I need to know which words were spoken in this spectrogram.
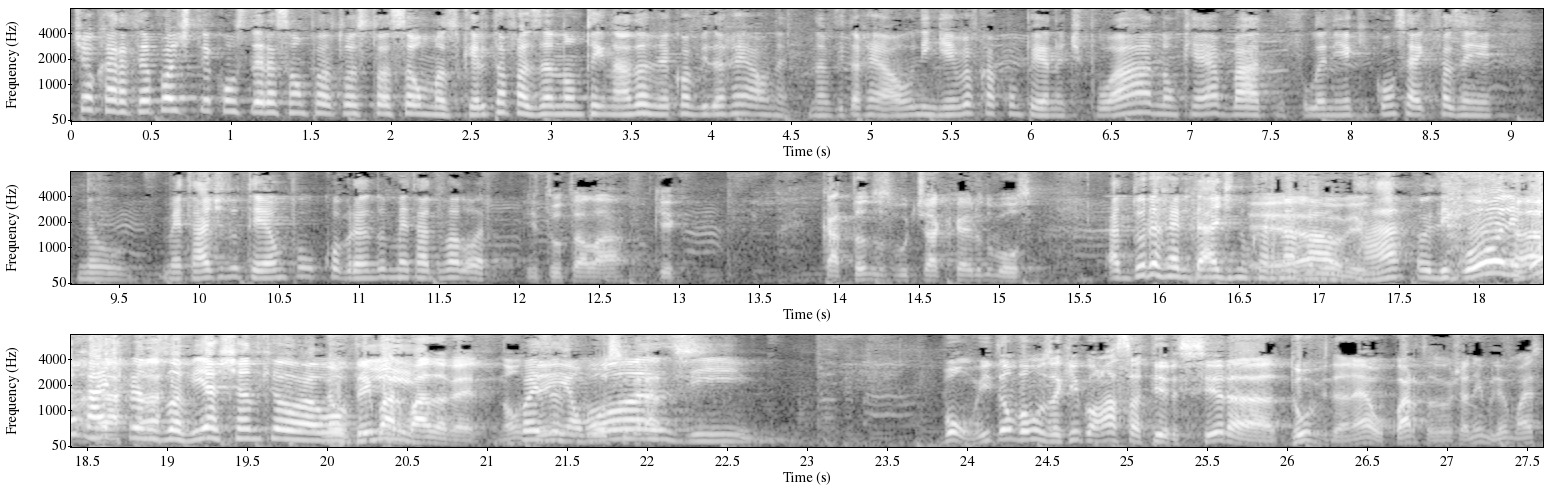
Tio, o cara até pode ter consideração pela tua situação, mas o que ele está fazendo não tem nada a ver com a vida real, né? Na vida real, ninguém vai ficar com pena. Tipo, ah, não quer, bate, fulaninha que consegue fazer no metade do tempo, cobrando metade do valor. E tu tá lá, porque catando os butiá que caíram do bolso. A dura realidade no É, carnaval, meu tá? Ligou, ligou o rádio pra nos ouvir achando que eu Não ouvi tem barbada, velho. Não coisas tem almoço boas grátis. E... Bom, então vamos aqui com a nossa terceira dúvida, né? O quarta, eu já nem me lembro mais.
